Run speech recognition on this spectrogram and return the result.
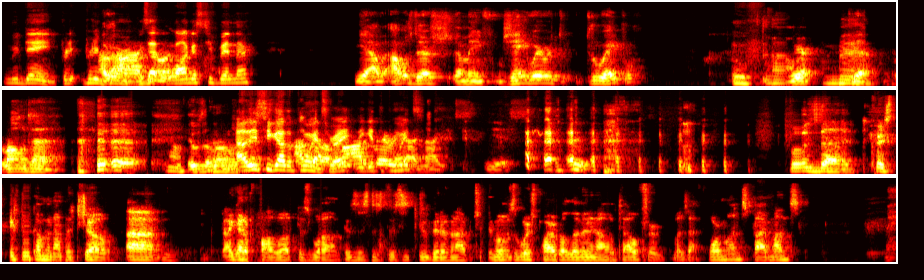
mundane, pretty pretty boring. I, I, Is that the longest you've been there? Yeah, I, was there. I mean, January through April. Oof. Oh, yeah, man. yeah, long time. it was a long. At least you got the points, right? You get the points. Nights. Yes. what was uh, Chris? Thanks for coming on the show. Um, I got to follow up as well because this is this is too good of an opportunity. What was the worst part about living in a hotel for? Was that four months, five months? Man,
